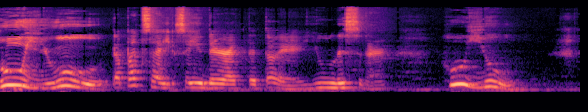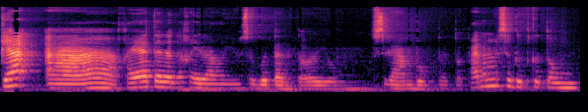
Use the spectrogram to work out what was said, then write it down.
Who, you? Dapat sa, sa you directed to eh. You listener. Who you? Kaya, ah, kaya talaga kailangan yung sagutan to, yung slam book na to. Para masagot ko tong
